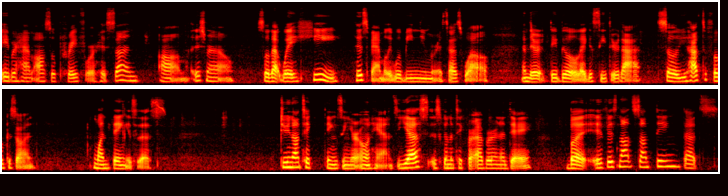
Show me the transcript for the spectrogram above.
Abraham also prayed for his son, um, Ishmael, so that way he, his family, will be numerous as well and they they build a legacy through that. So you have to focus on one thing is this. Do not take things in your own hands. Yes, it's going to take forever and a day, but if it's not something that's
